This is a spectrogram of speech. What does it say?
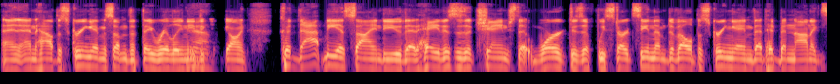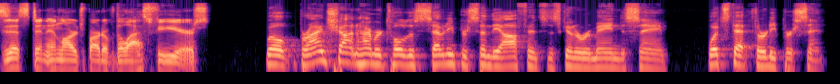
and, and how the screen game is something that they really need yeah. to keep going. Could that be a sign to you that, hey, this is a change that worked as if we start seeing them develop a screen game that had been non existent in large part over the last few years? Well, Brian Schottenheimer told us 70% of the offense is going to remain the same. What's that 30%?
